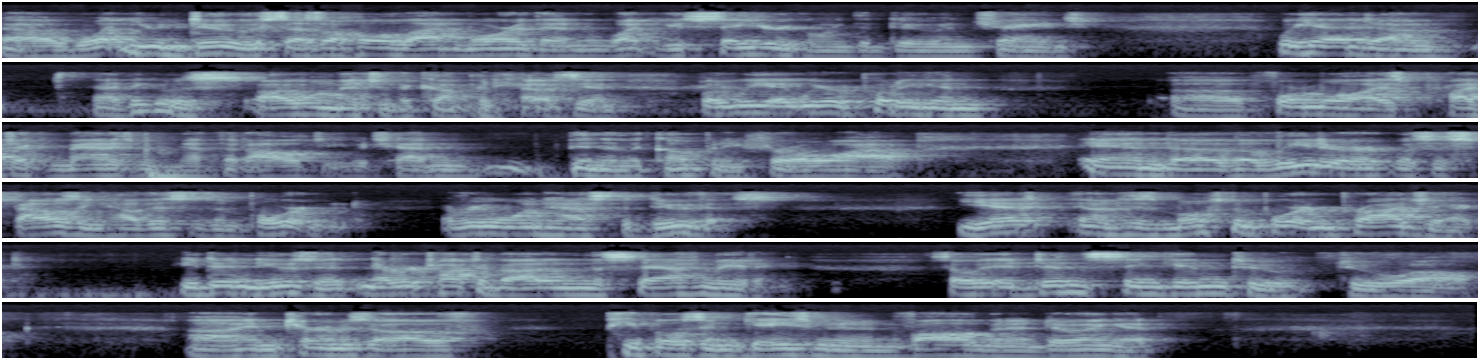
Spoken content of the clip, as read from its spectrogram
Uh, what you do says a whole lot more than what you say you're going to do in change. We had, um, I think it was, I won't mention the company I was in, but we we were putting in uh, formalized project management methodology, which hadn't been in the company for a while. And uh, the leader was espousing how this is important. Everyone has to do this. Yet, on his most important project, he didn't use it, never talked about it in the staff meeting. So it didn't sink into too well uh, in terms of people's engagement and involvement in doing it.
